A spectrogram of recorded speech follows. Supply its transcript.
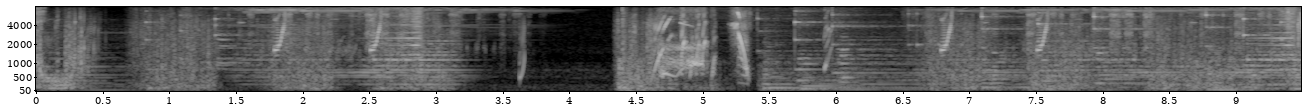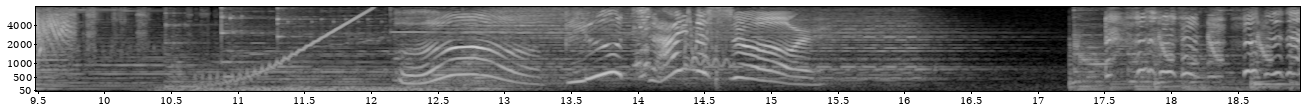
Oh, dinosaur!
